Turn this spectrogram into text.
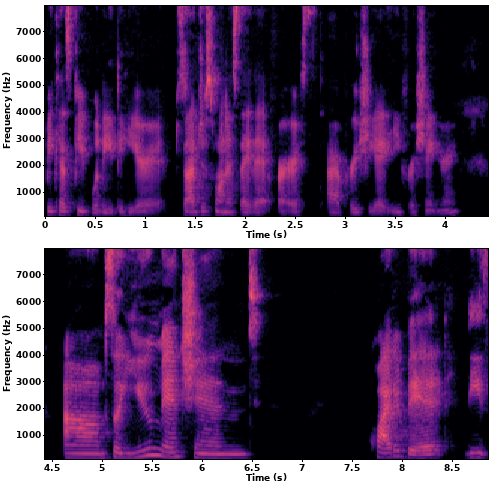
because people need to hear it. So i just want to say that first. I appreciate you for sharing. Um, so you mentioned quite a bit these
